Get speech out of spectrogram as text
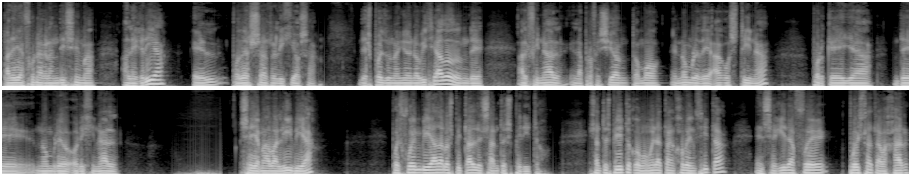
Para ella fue una grandísima alegría el poder ser religiosa. Después de un año de noviciado, donde al final en la profesión tomó el nombre de Agostina, porque ella de nombre original se llamaba Livia, pues fue enviada al hospital del Santo Espíritu. Santo Espíritu, como era tan jovencita, enseguida fue puesta a trabajar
